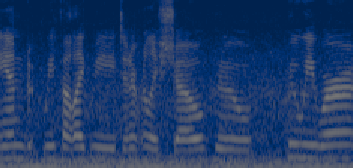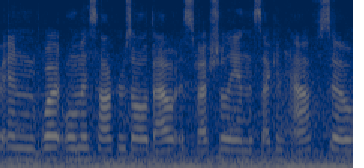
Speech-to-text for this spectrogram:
and we felt like we didn't really show who who we were and what Ole Miss soccer is all about, especially in the second half. So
